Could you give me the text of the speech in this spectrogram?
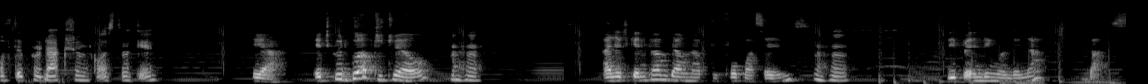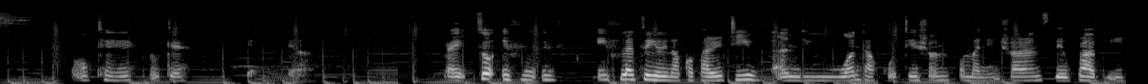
Of the production cost, okay. Yeah, it could go up to twelve, Mm-hmm. and it can come down up to four percent, Mm-hmm. depending on the numbers. Okay, okay. Yeah. Right. So if you if if let's say you're in a cooperative and you want a quotation from an insurance, they'll probably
